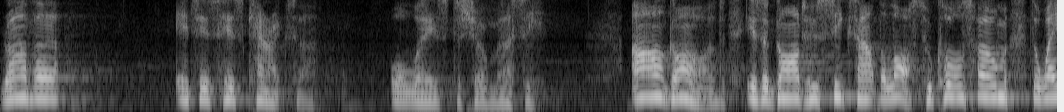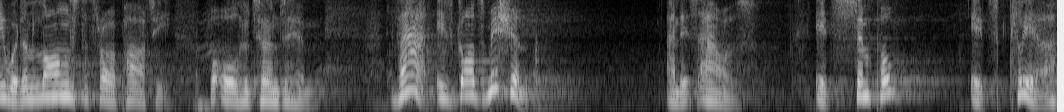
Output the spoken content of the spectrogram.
Rather, it is His character always to show mercy. Our God is a God who seeks out the lost, who calls home the wayward, and longs to throw a party for all who turn to Him. That is God's mission, and it's ours. It's simple, it's clear,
